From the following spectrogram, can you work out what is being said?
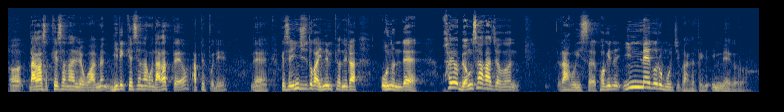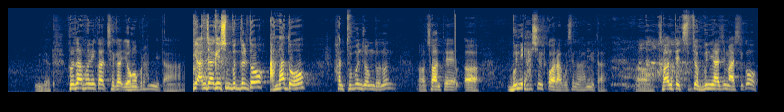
어, 나가서 계산하려고 하면 미리 계산하고 나갔대요. 앞에 분이. 네. 그래서 인지도가 있는 편이라 오는데 화요 명사 과정은 라고 있어요. 거기는 인맥으로 모집하거든요. 인맥으로. 인맥. 그러다 보니까 제가 영업을 합니다. 여기 앉아 계신 분들도 아마도 한 두 분 정도는 어, 저한테 어, 문의하실 거라고 생각합니다. 어, 저한테 직접 문의하지 마시고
